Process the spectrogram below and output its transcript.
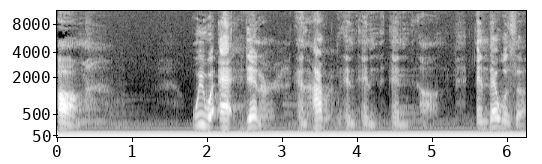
um, we were at dinner, and I and and and um, and there was a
